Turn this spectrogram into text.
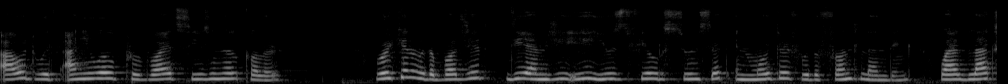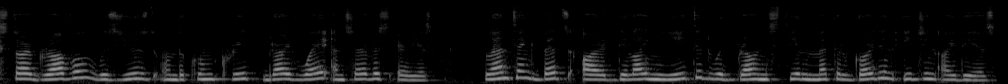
out with annual provide seasonal color. Working with a budget, DMGE used field set in mortar for the front landing, while black star gravel was used on the concrete driveway and service areas. Planting beds are delineated with brown steel metal garden edging ideas,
